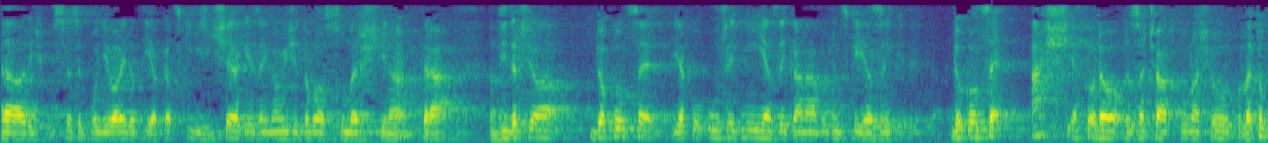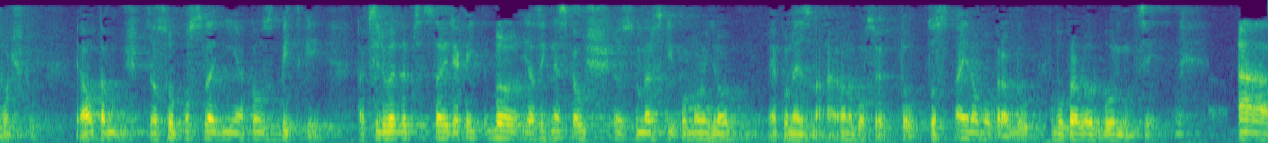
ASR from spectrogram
e, když jsme se podívali do té akadské říše, jak je zajímavé, že to byla sumerština, která vydržela dokonce jako úřední jazyk a náboženský jazyk dokonce až jako do, do začátku našeho letopočtu. Jo, tam už to jsou poslední jako zbytky. Tak si dovedete představit, jaký byl jazyk dneska už sumerský pomalu nikdo jako nezná, jo? nebo se to, to znají jenom opravdu, opravdu odborníci. A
